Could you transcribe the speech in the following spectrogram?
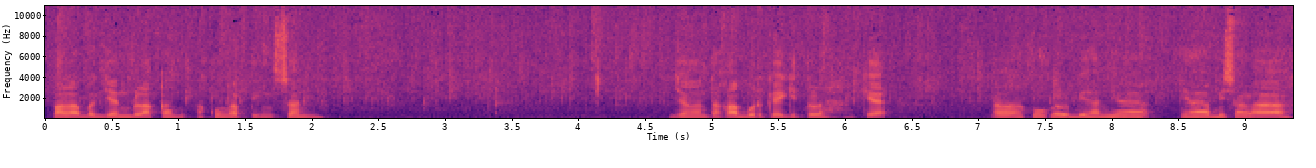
kepala bagian belakang, aku nggak pingsan. Jangan takabur kayak gitulah, kayak uh, aku kelebihannya ya bisa lah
